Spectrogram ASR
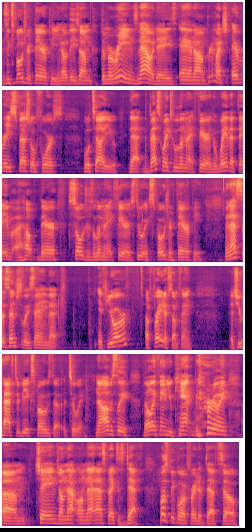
It's exposure therapy. You know these um the Marines nowadays and um, pretty much every special force will tell you that the best way to eliminate fear and the way that they've uh, helped their soldiers eliminate fear is through exposure therapy. And that's essentially saying that if you're afraid of something, that you have to be exposed to it. Now, obviously, the only thing you can't really um, change on that on that aspect is death. Most people are afraid of death, so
